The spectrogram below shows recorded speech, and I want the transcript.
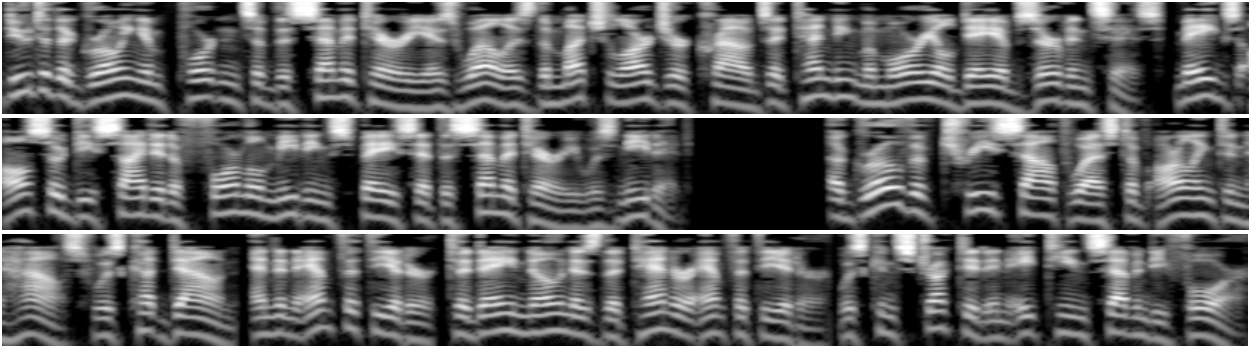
Due to the growing importance of the cemetery as well as the much larger crowds attending Memorial Day observances, Meigs also decided a formal meeting space at the cemetery was needed. A grove of trees southwest of Arlington House was cut down, and an amphitheater today known as the Tanner Amphitheater was constructed in 1874.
